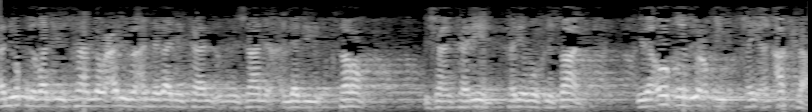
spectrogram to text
أن يقرض الإنسان لو علم أن ذلك الإنسان الذي اقترض بشأن كريم كريم الخصال إذا أقرض يعطي شيئا أكثر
